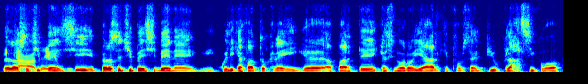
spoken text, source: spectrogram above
Però e se, ci pensi, però se ci pensi bene, quelli che ha fatto Craig, a parte Casino Royale, che forse è il più classico,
